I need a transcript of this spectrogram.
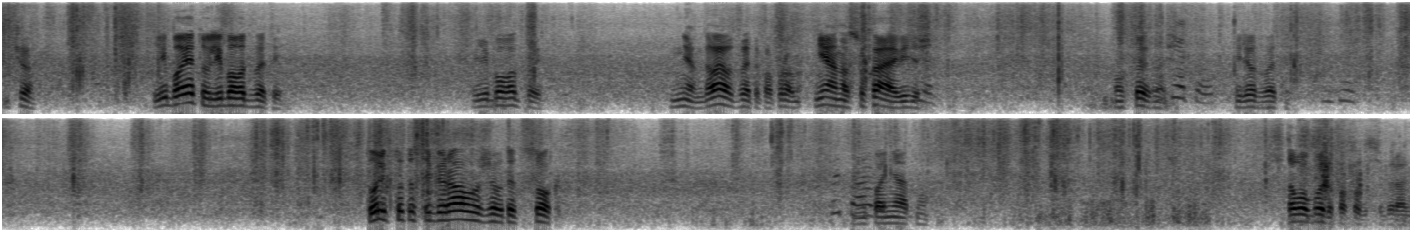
Ну что? Либо эту, либо вот в этой. Либо вот той. Не, ну давай вот в этой попробуем. Не, она сухая, видишь. Вот в той, значит. это вот. Или вот в этой. Мгм. То ли кто-то собирал уже вот этот сок. Пытались. Непонятно. С того года, походу, собирали.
